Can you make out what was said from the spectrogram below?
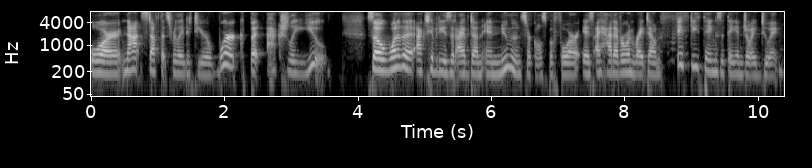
or not stuff that's related to your work, but actually you. So, one of the activities that I've done in new moon circles before is I had everyone write down 50 things that they enjoyed doing.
